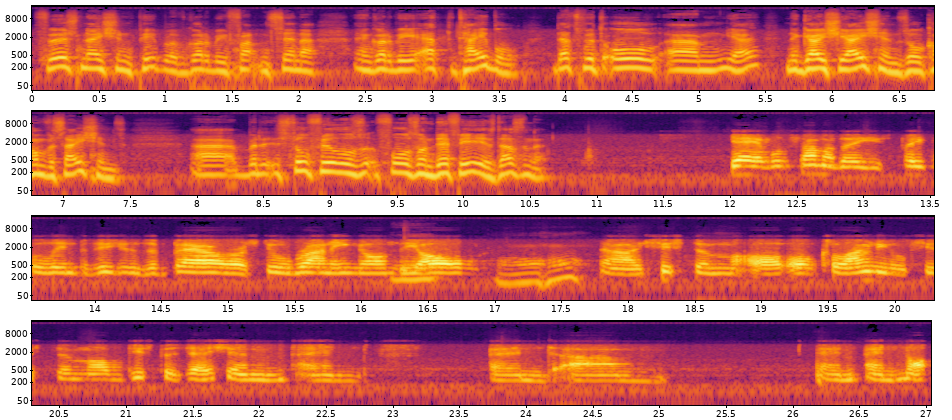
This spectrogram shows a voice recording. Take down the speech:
First Nation people have got to be front and centre and got to be at the table. That's with all um, you know, negotiations or conversations. Uh, but it still feels falls on deaf ears, doesn't it? Yeah, well, some of these people in positions of power are still running on the old uh-huh. uh, system of, of colonial system of dispossession and and um, and and not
